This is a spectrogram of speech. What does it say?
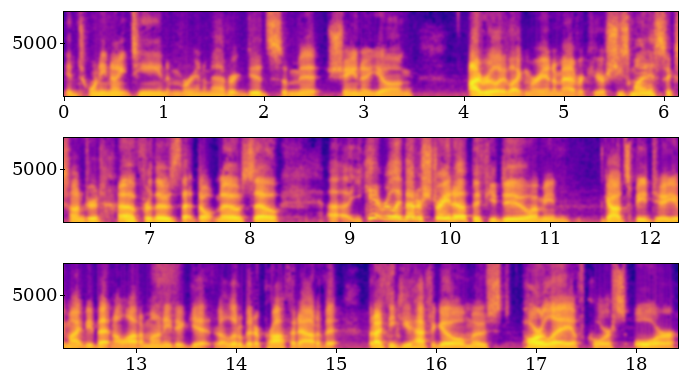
in 2019. Miranda Maverick did submit Shayna Young. I really like Miranda Maverick here. She's minus 600 uh, for those that don't know. So uh, you can't really bet her straight up if you do. I mean, Godspeed to you. You might be betting a lot of money to get a little bit of profit out of it but I think you have to go almost parlay, of course, or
